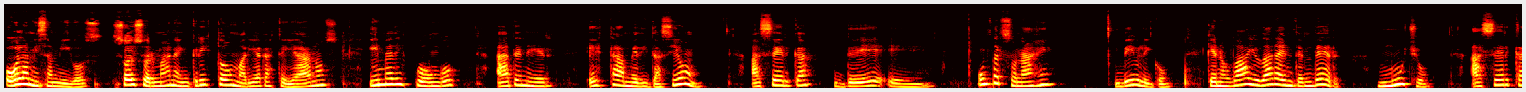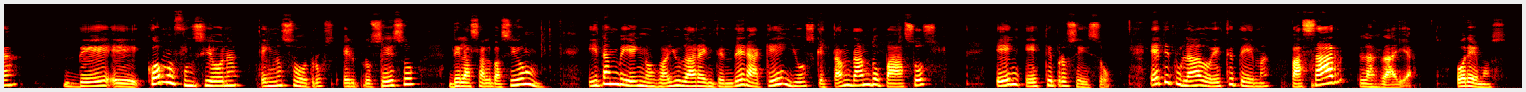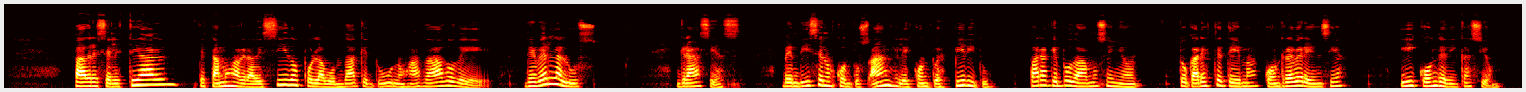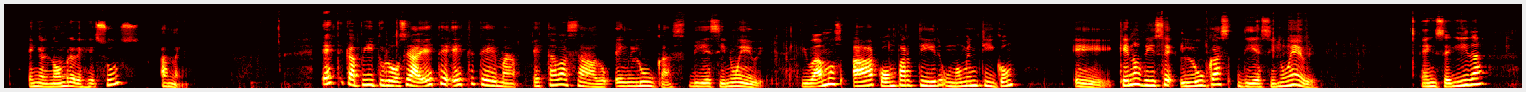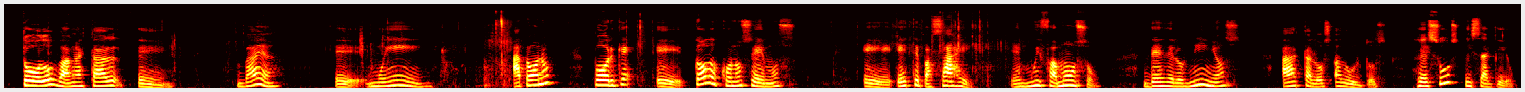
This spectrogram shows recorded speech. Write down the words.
Hola mis amigos, soy su hermana en Cristo, María Castellanos, y me dispongo a tener esta meditación acerca de eh, un personaje bíblico que nos va a ayudar a entender mucho acerca de eh, cómo funciona en nosotros el proceso de la salvación y también nos va a ayudar a entender a aquellos que están dando pasos en este proceso. He titulado este tema Pasar la raya. Oremos. Padre Celestial, te estamos agradecidos por la bondad que tú nos has dado de, de ver la luz. Gracias. Bendícenos con tus ángeles, con tu espíritu, para que podamos, Señor, tocar este tema con reverencia y con dedicación. En el nombre de Jesús, amén. Este capítulo, o sea, este, este tema está basado en Lucas 19 y vamos a compartir un momentico eh, qué nos dice Lucas 19. Enseguida todos van a estar, eh, vaya, eh, muy a tono porque eh, todos conocemos eh, este pasaje, es muy famoso, desde los niños hasta los adultos, Jesús y Saqueo.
